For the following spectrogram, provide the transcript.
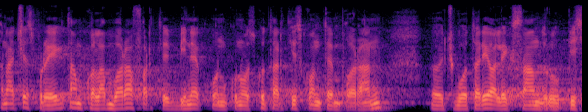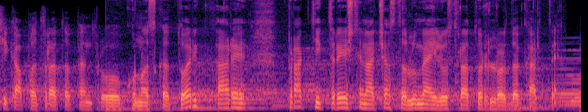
În acest proiect am colaborat foarte bine cu un cunoscut artist contemporan, uh, Ciubotăriu Alexandru, Pisica Pătrată pentru cunoscători, care practic trăiește în această lume a ilustratorilor de carte.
